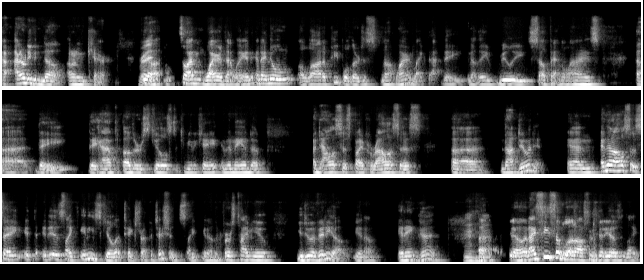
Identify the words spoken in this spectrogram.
I, I don't even know. I don't even care. You Right. know, so I'm wired that way. And, and I know a lot of people, they're just not wired like that. They, you know, they really self-analyze. Uh, they they have other skills to communicate, and then they end up analysis by paralysis, uh, not doing it. And and then I also say it, it is like any skill, it takes repetitions. Like, you know, the first time you you do a video, you know, it ain't good. Mhm. Uh, you know, and I see some loan officers videos and like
